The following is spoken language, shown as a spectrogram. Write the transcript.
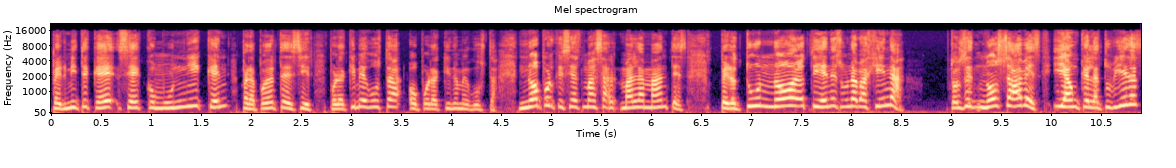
permite que se comuniquen para poderte decir, por aquí me gusta o por aquí no me gusta. No porque seas más al- mal amantes, pero tú no tienes una vagina. Entonces no sabes. Y aunque la tuvieras,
